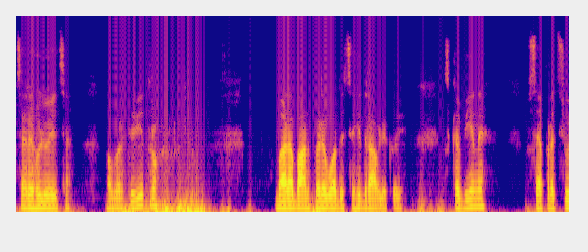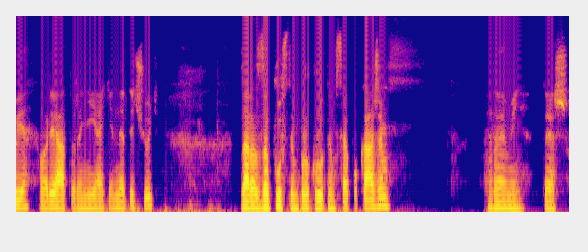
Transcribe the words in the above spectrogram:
Це регулюється оберти вітру. Барабан переводиться гідравлікою з кабіни. Все працює, варіатори ніякі не течуть. Зараз запустимо, прокрутимо, все покажемо. Ремінь теж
